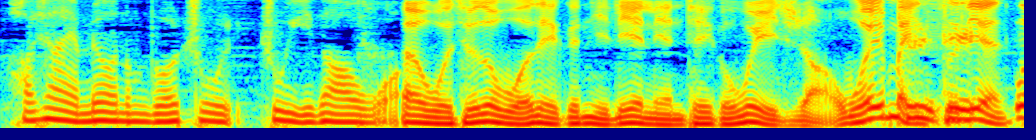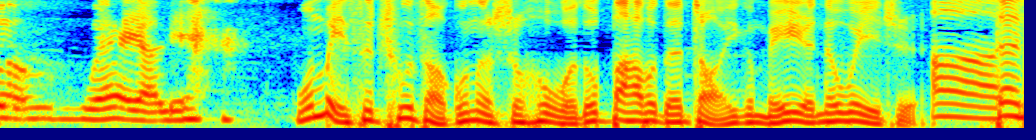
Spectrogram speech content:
好像也没有那么多注注意到我。哎，我觉得我得跟你练练这个位置啊！我也每次练，我我也要练。我每次出早工的时候，我都巴不得找一个没人的位置啊。但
